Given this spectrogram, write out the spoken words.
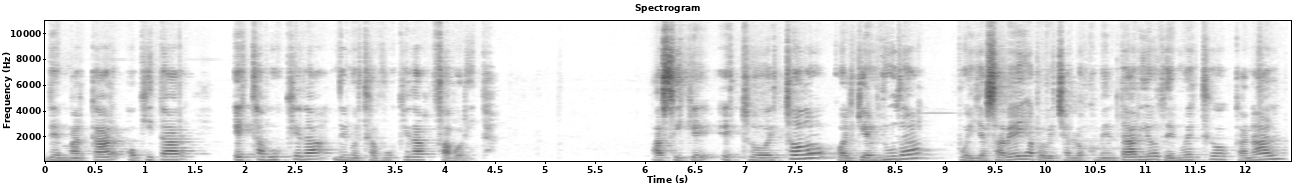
desmarcar o quitar esta búsqueda de nuestras búsquedas favoritas. Así que esto es todo. Cualquier duda pues ya sabéis, aprovechar los comentarios de nuestro canal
